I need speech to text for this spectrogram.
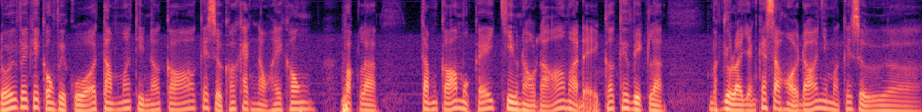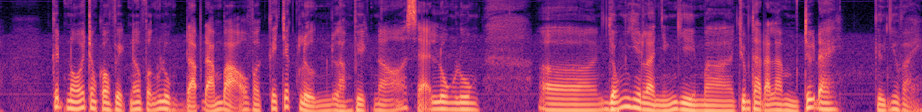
đối với cái công việc của tâm á, thì nó có cái sự khó khăn nào hay không hoặc là tâm có một cái chiêu nào đó mà để có cái việc là mặc dù là giãn cách xã hội đó nhưng mà cái sự uh, kết nối trong công việc nó vẫn luôn đảm đảm bảo và cái chất lượng làm việc nó sẽ luôn luôn uh, giống như là những gì mà chúng ta đã làm trước đây kiểu như vậy.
